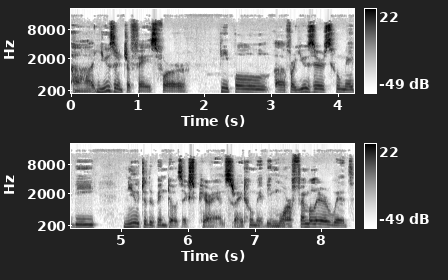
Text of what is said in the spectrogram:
uh, user interface for people uh, for users who may be new to the Windows experience, right? Who may be more familiar with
